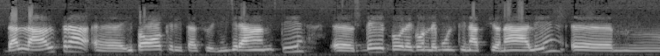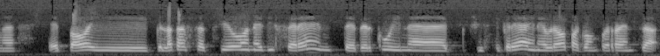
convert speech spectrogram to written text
dall'altra eh, ipocrita sui migranti, eh, debole con le multinazionali. Ehm, e poi la tassazione differente per cui in, eh, ci si crea in Europa concorrenza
